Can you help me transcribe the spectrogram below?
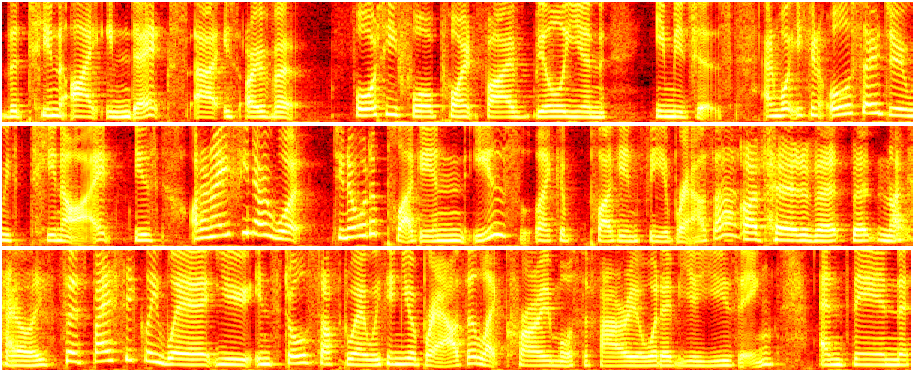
the Tin Eye index uh, is over 44.5 billion images. And what you can also do with TinEye is I don't know if you know what do you know what a plugin is? Like a plugin for your browser? I've heard of it, but not really. So it's basically where you install software within your browser, like Chrome or Safari or whatever you're using, and then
